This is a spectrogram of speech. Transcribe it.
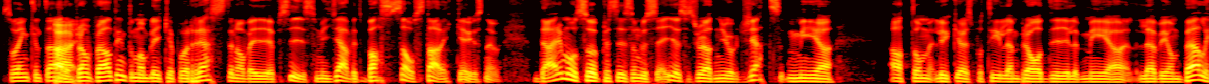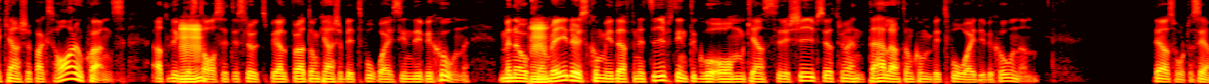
Så enkelt är det. Framförallt inte om man blickar på resten av AFC som är jävligt vassa och starka just nu. Däremot så, precis som du säger, så tror jag att New York Jets med att de lyckades få till en bra deal med Le'Veon Bell kanske faktiskt har en chans att lyckas Mm. ta sig till slutspel för att de kanske blir tvåa i sin division. Men Oakland Mm. Raiders kommer ju definitivt inte gå om Kansas City Chiefs, så jag tror inte heller att de kommer bli tvåa i divisionen. Det jag svårt att se.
